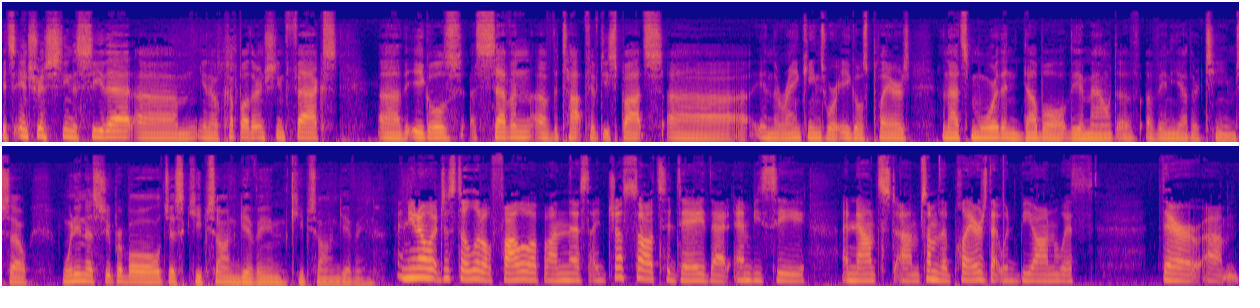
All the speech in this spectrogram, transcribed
it's interesting to see that. Um, you know, a couple other interesting facts. Uh, the Eagles, seven of the top 50 spots uh, in the rankings were Eagles players, and that's more than double the amount of, of any other team. So winning a Super Bowl just keeps on giving, keeps on giving. And you know what? Just a little follow up on this. I just saw today that NBC announced um, some of the players that would be on with their um,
